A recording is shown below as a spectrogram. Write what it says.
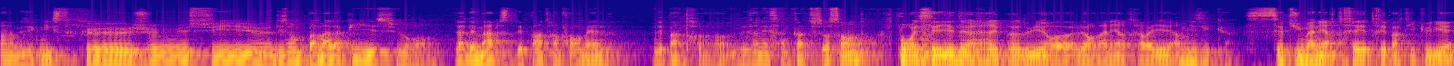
dans la musique mixte, que je me suis, euh, disons, pas mal appuyé sur la démarche des peintres informels, des peintres euh, des années 50-60, pour essayer de reproduire leur manière de travailler en musique. C'est une manière très, très particulière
